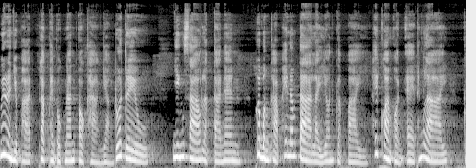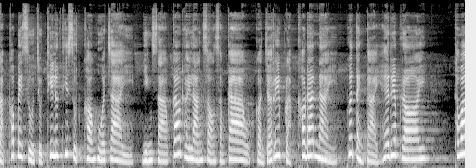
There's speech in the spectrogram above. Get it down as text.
วิรัญญพัฒน์ผลักแผ่นอกนั้นออกห่างอย่างรวดเร็ว หญิงสาวหลับตาแน่น เพื่อบังคับให้น้ำตาไหลย้อนกลับไป ให้ความอ่อนแอทั้งหลาย กลับเข้าไปสู่จุดที่ลึกที่สุดของหัวใจ หญิงสาวก้าวถอยหลังสองสามก้าวก่อนจะรีบกลับเข้าด้านใน เพื่อแต่งกายให้เรียบร้อยทว่า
